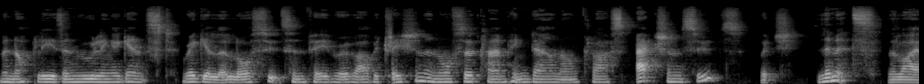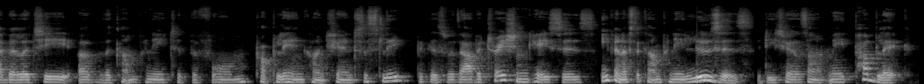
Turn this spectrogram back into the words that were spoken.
monopolies and ruling against regular lawsuits in favor of arbitration and also clamping down on class action suits, which limits the liability of the company to perform properly and conscientiously because with arbitration cases, even if the company loses, the details aren't made public.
